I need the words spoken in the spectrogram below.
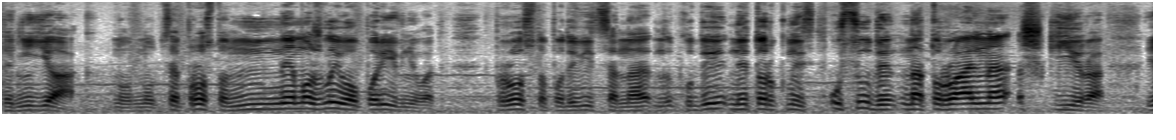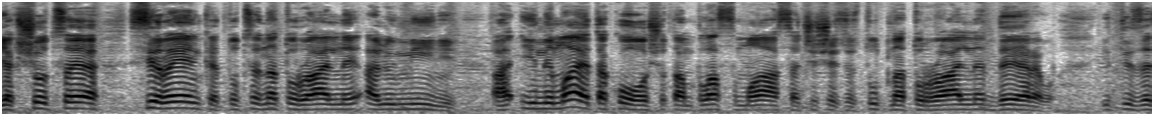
Та ніяк. Ну, ну це просто неможливо порівнювати. Просто подивіться на куди не торкнись. Усюди натуральна шкіра. Якщо це сіреньке, то це натуральний алюміній. А і немає такого, що там пластмаса чи щось. Ось Тут натуральне дерево. І ти за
